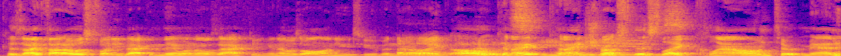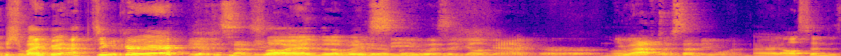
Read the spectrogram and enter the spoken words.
Because I thought I was funny back in the day when I was acting, and I was all on YouTube, and they're Oh, like, "Oh, wanna can I can I trust this like clown to manage my acting career?" You have to send me So one. I ended up to see you as a young actor. You have to send me one. All right, I'll send it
